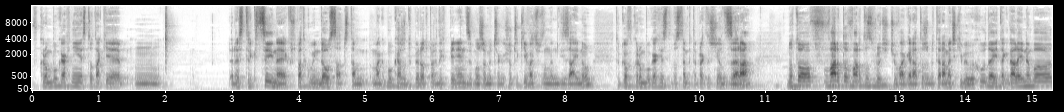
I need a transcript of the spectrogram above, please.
w Chromebookach nie jest to takie mm, restrykcyjne, jak w przypadku Windowsa czy tam MacBooka, że dopiero od pewnych pieniędzy możemy czegoś oczekiwać względem designu, tylko w Chromebookach jest to dostępne praktycznie od zera, no to warto, warto zwrócić uwagę na to, żeby te rameczki były chude i tak dalej, no bo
